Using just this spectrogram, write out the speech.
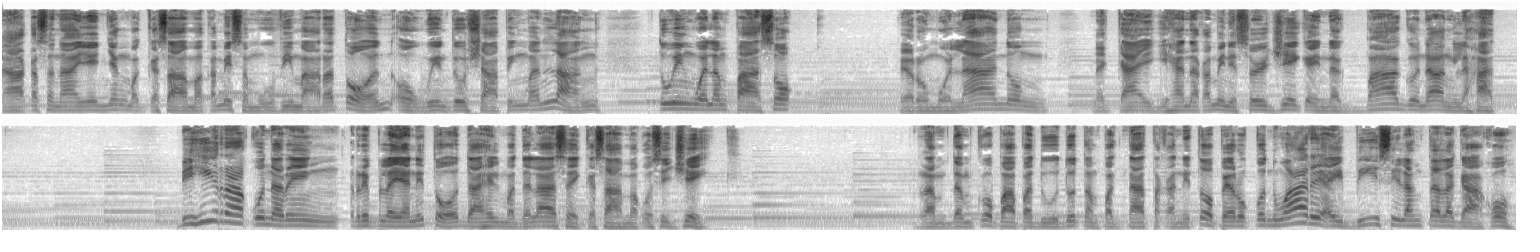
Nakakasanayan niyang magkasama kami sa movie marathon o window shopping man lang tuwing walang pasok. Pero mula nung nagkaigihan na kami ni Sir Jake ay nagbago na ang lahat. Bihira ko na ring replyan ito dahil madalas ay kasama ko si Jake. Ramdam ko papadudot ang pagtataka nito pero kunwari ay busy lang talaga ako.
